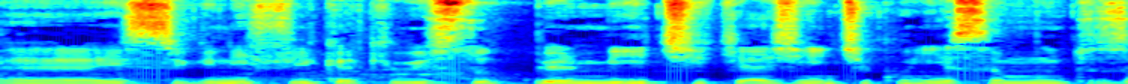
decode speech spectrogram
É, isso significa que o estudo permite que a gente conheça muitos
